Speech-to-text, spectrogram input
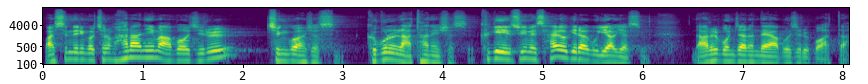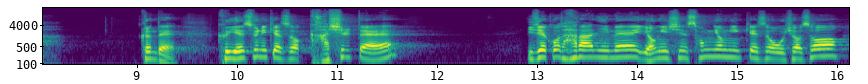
말씀드린 것처럼 하나님 아버지를 증거하셨습니다. 그분을 나타내셨어요. 그게 예수님의 사역이라고 이야기했습니다. 나를 본 자는 내 아버지를 보았다. 그런데 그 예수님께서 가실 때 이제 곧 하나님의 영이신 성령님께서 오셔서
